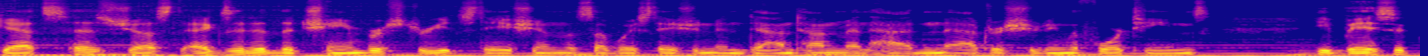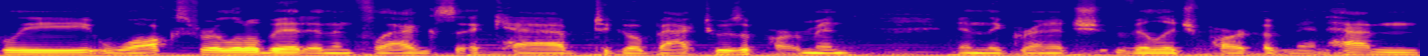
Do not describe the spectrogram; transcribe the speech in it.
Goetz has just exited the Chamber Street station, the subway station in downtown Manhattan after shooting the 14s. He basically walks for a little bit and then flags a cab to go back to his apartment in the Greenwich Village part of Manhattan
